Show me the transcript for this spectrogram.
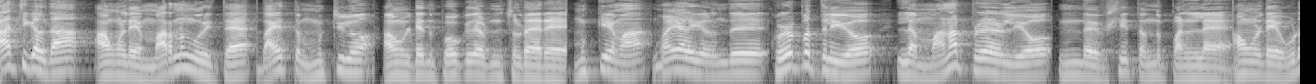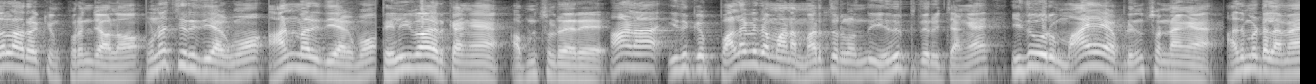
காட்சிகள் தான் அவங்களுடைய மரணம் குறித்த பயத்தை முற்றிலும் அவங்கள்ட்ட இருந்து போக்குது அப்படின்னு சொல்றாரு. முக்கியமா நோயாளிகள் வந்து குழப்பத்திலேயோ இல்ல மனப்பிழலையோ இந்த விஷயத்த வந்து பண்ணல. அவங்களுடைய உடல் ஆரோக்கியம் குறைஞ்சாலும் உணர்ச்சி ரீதியாகவும் ஆன்ம ரீதியாகவும் தெளிவா இருக்காங்க அப்படின்னு சொல்றாரு. ஆனா இதுக்கு பலவிதமான மருத்துவர்கள் வந்து எதிர்ப்பு தெரிவிச்சாங்க. இது ஒரு மாயை அப்படின்னு சொன்னாங்க. அது மட்டும் இல்லாம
